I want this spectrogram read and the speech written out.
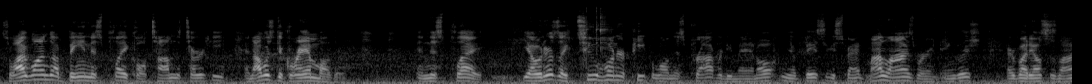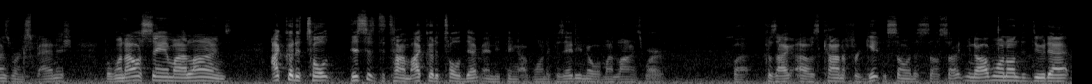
So I wound up being this play called Tom the Turkey, and I was the grandmother in this play. Yo, there's like 200 people on this property, man. All you know, basically Spanish. My lines were in English. Everybody else's lines were in Spanish. But when I was saying my lines, I could have told. This is the time I could have told them anything I wanted because they didn't know what my lines were. But because I, I was kind of forgetting some of the stuff, so you know I went on to do that.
